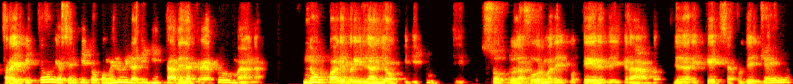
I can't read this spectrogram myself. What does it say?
tra i pittori ha sentito come lui la dignità della creatura umana, non quale brilla agli occhi di tutti sotto la forma del potere, del grado, della ricchezza o del genio,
